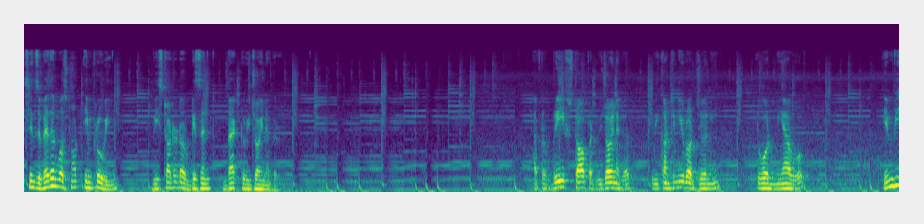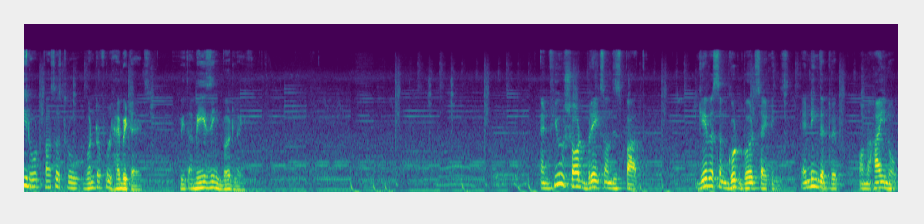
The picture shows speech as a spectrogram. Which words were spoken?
Since the weather was not improving, we started our descent back to Vijayanagar. After a brief stop at Vijayanagar, we continued our journey toward Miao. MV Road passes through wonderful habitats with amazing bird life. And few short breaks on this path gave us some good bird sightings, ending the trip on a high note.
